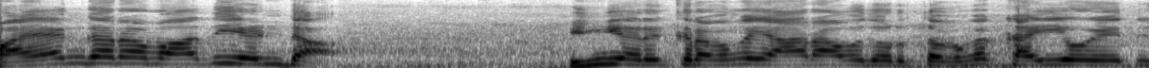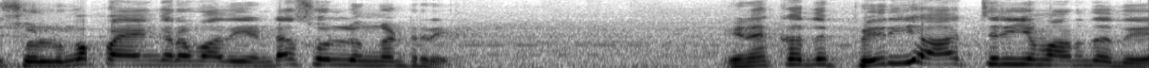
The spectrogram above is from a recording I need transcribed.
பயங்கரவாதி என்றா இங்கே இருக்கிறவங்க யாராவது ஒருத்தவங்க கையை உயர்த்தி சொல்லுங்க பயங்கரவாதி என்றா சொல்லுங்கன்றே. எனக்கு அது பெரிய ஆச்சரியமாக இருந்தது.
